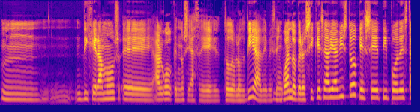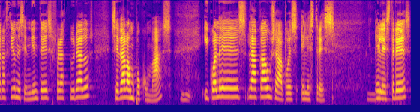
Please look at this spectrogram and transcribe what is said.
mm, dijéramos, eh, algo que no se hace todos los días, de vez en cuando, pero sí que se había visto que ese tipo de extracciones en dientes fracturados se daba un poco más. ¿Y cuál es la causa? Pues el estrés. El estrés,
